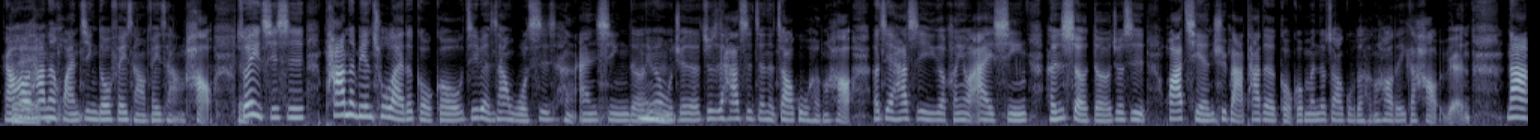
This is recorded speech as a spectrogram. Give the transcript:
然后他那环境都非常非常好，所以其实他那边出来的狗狗，基本上我是很安心的，因为嗯我觉得就是他是真的照顾很好，而且他是一个很有爱心、很舍得就是花钱去把他的狗狗们都照顾的很好的一个好人。那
